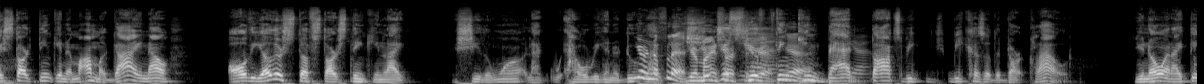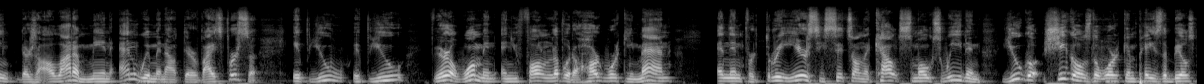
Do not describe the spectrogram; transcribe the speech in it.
I start thinking, am I'm a guy now? All the other stuff starts thinking like, is she the one? Like, how are we gonna do? You're in the flesh. Your You're mind just starts you're Yeah. thinking Yeah. bad Yeah. thoughts be, because of the dark cloud. You know, and I think there's a lot of men and women out there, vice versa. If you if you if you're a woman and you fall in love with a hardworking man, and then for three years he sits on the couch, smokes weed, and you go she goes to work and pays the bills,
